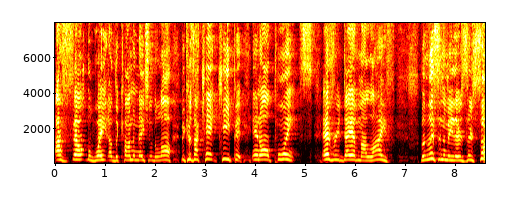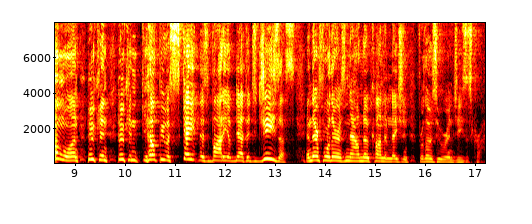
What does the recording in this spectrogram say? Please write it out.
I felt the weight of the condemnation of the law because I can't keep it in all points every day of my life. But listen to me, there's, there's someone who can, who can help you escape this body of death. It's Jesus. And therefore, there is now no condemnation for those who are in Jesus Christ.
